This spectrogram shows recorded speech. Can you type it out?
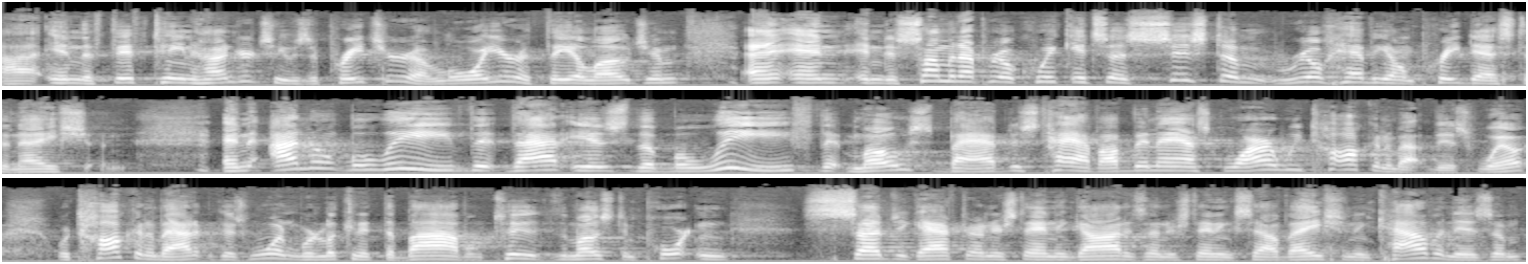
Uh, in the 1500s, he was a preacher, a lawyer, a theologian. And, and, and to sum it up real quick, it's a system real heavy on predestination. And I don't believe that that is the belief that most Baptists have. I've been asked, why are we talking about this? Well, we're talking about it because, one, we're looking at the Bible. Two, the most important subject after understanding God is understanding salvation. And Calvinism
